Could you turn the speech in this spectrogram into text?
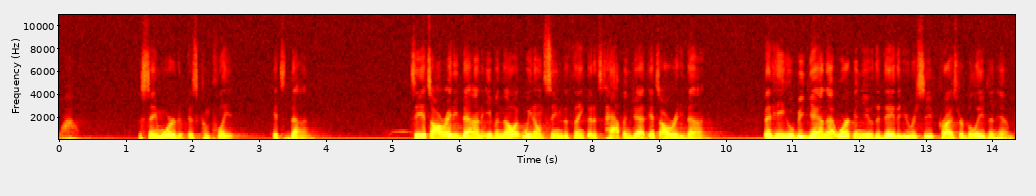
Wow. The same word is complete. It's done. See, it's already done, even though we don't seem to think that it's happened yet. It's already done. That he who began that work in you the day that you received Christ or believed in him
